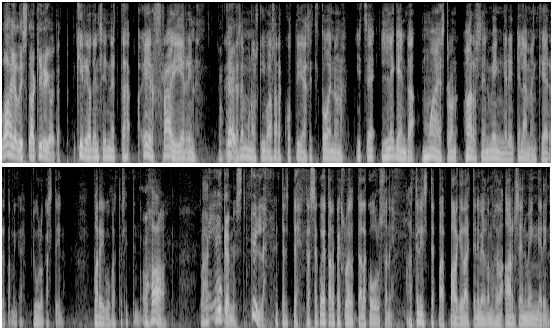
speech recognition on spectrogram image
lahjalistaa kirjoitettu? Kirjoitin sinne, että Airfryerin, Okei, että semmoinen olisi kiva saada kotiin. Ja sitten toinen on itse legenda maestron Arsen Wengerin elämänkerta, mikä julkaistiin pari kuukautta sitten. ahaa. Vähän ai. lukemista. Kyllä, että sitten tässä kun ei tarpeeksi lueta täällä koulussa, niin ajattelin sitten pa- palkita itteni vielä tämmöisellä Arsen Wengerin,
